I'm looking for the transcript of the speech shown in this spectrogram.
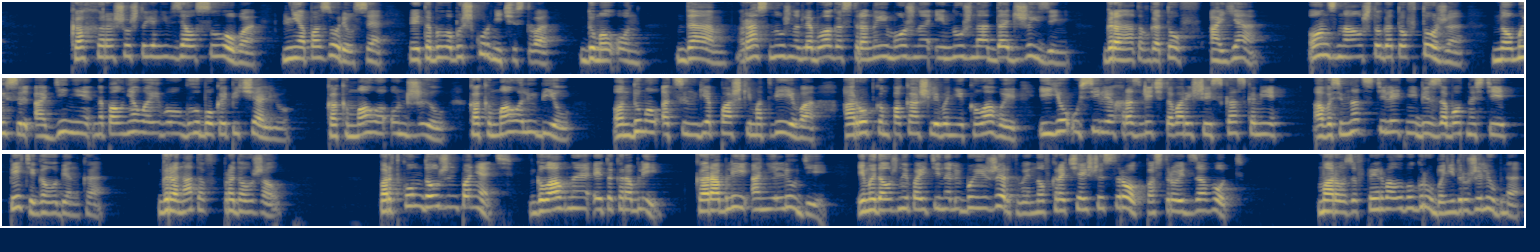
«Как хорошо, что я не взял слово, не опозорился. Это было бы шкурничество», — думал он. «Да, раз нужно для блага страны, можно и нужно отдать жизнь. Гранатов готов, а я...» Он знал, что готов тоже, но мысль о Дине наполняла его глубокой печалью. Как мало он жил, как мало любил. Он думал о цинге Пашки Матвеева, о робком покашливании Клавы, ее усилиях развлечь товарищей сказками, о восемнадцатилетней беззаботности Пети Голубенко. Гранатов продолжал. «Портком должен понять, главное – это корабли. Корабли, а не люди. И мы должны пойти на любые жертвы, но в кратчайший срок построить завод. Морозов прервал его грубо, недружелюбно.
